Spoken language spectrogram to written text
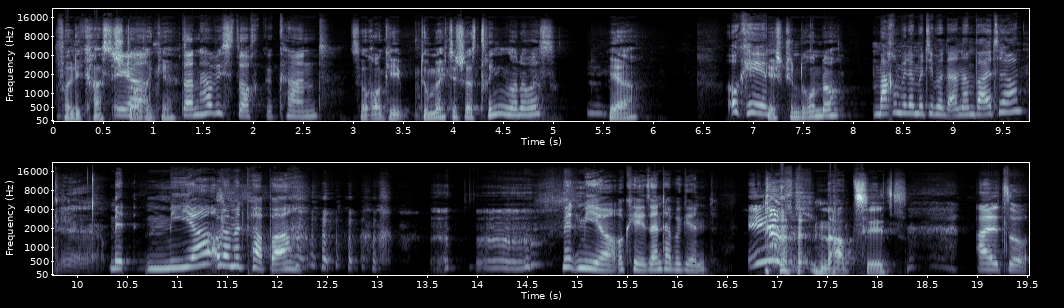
Voll die krasse ja. Story, gell? Dann habe ich es doch gekannt. So, Rocky, du möchtest was trinken oder was? Ja. Okay, Gehst schon drunter? machen wir dann mit jemand anderem weiter? Mit mir oder mit Papa? mit mir. Okay, Senta beginnt. Narzis. Also,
